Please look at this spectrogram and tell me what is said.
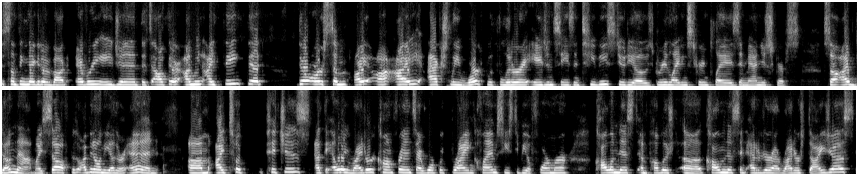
something negative about every agent that's out there i mean i think that there are some i i, I actually worked with literary agencies and tv studios greenlighting screenplays and manuscripts. So i've done that myself but i've been on the other end. Um, i took pitches at the la writer conference. I worked with Brian Klems. He used to be a former columnist and published uh, columnist and editor at writers digest.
